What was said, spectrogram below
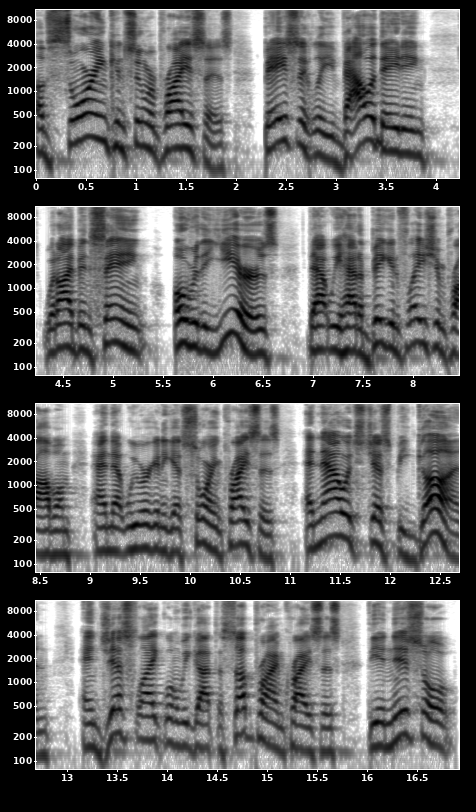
of soaring consumer prices, basically validating what I've been saying over the years that we had a big inflation problem and that we were going to get soaring prices. And now it's just begun. And just like when we got the subprime crisis, the initial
